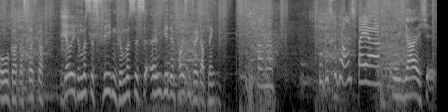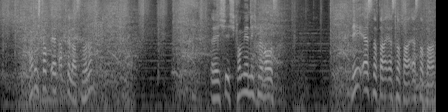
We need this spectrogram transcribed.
Oh Gott, das läuft gerade. Gary, du müsstest fliegen. Du müsstest irgendwie den Poison Drake ablenken. ich komme. Wo bist du bei uns bei der... Äh, ja, ich... Äh, warte, ich glaube, er hat abgelassen, oder? Äh, ich ich komme hier nicht mehr raus. Nee, er ist noch da, er ist noch da, er ist noch da.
